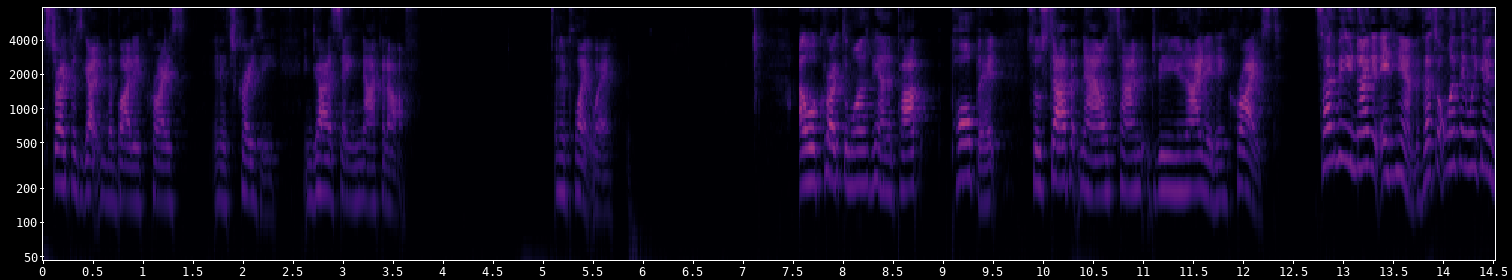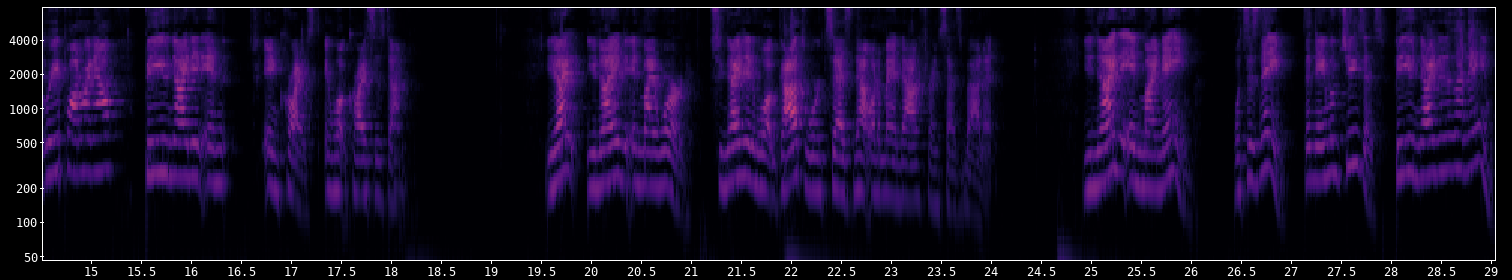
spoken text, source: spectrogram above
Strife has gotten in the body of Christ and it's crazy. And God is saying, knock it off in a polite way. I will correct the ones behind the pop- pulpit, so stop it now. It's time to be united in Christ. It's time to be united in Him. If that's the only thing we can agree upon right now, be united in, in Christ, in what Christ has done. United, united in my word. So united in what God's word says, not what a man doctrine says about it. United in my name. What's his name? The name of Jesus. Be united in that name.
